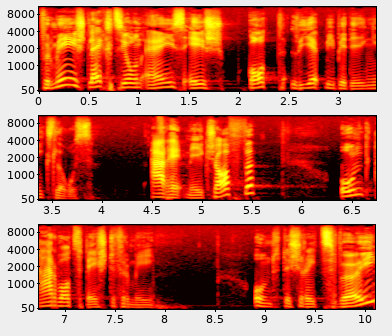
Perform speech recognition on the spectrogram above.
Für mich ist die Lektion 1, ist, Gott liebt mich bedingungslos. Er hat mich geschaffen und er will das Beste für mich. Und der Schritt 2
